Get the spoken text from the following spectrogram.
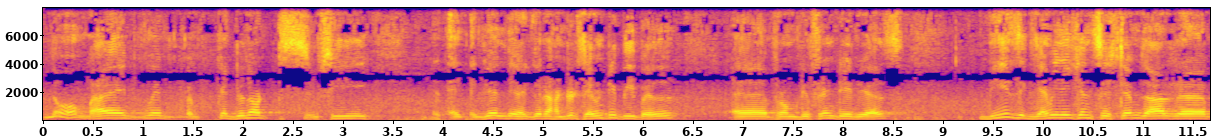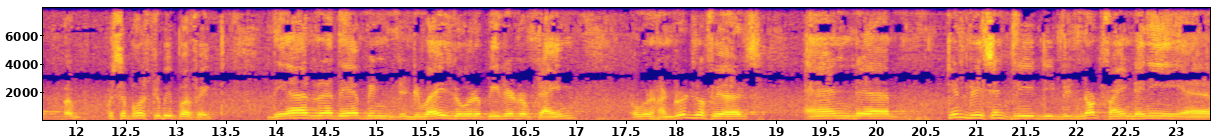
No, I, I do not see. Well, there there are 170 people uh, from different areas. These examination systems are uh, supposed to be perfect. They are. Uh, they have been devised over a period of time, over hundreds of years, and uh, till recently they did not find any uh,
